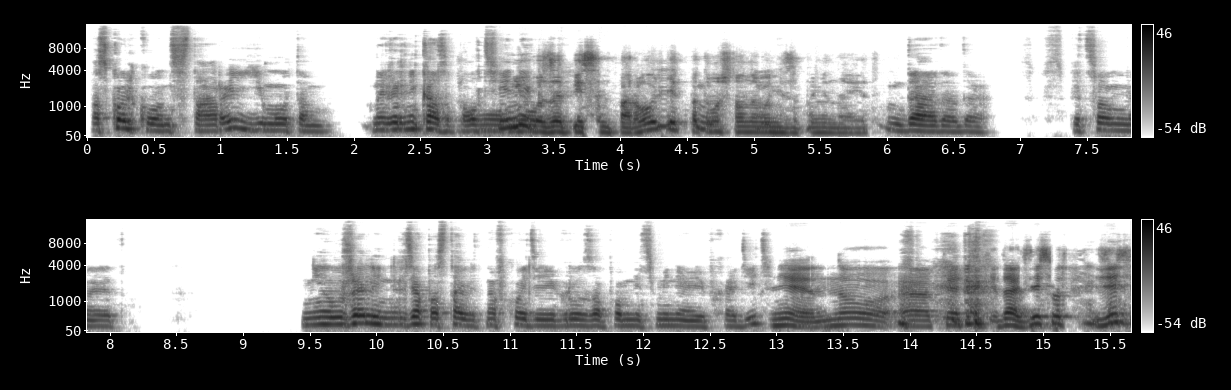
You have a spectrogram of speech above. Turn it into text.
поскольку он старый, ему там наверняка за У полтинник. него записан паролик, потому что он его не запоминает. Да, да, да. Спецом на это. Неужели нельзя поставить на входе игру «Запомнить меня» и входить? Не, ну, опять-таки, да, здесь вот, здесь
